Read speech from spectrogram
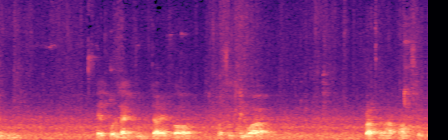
ถึงเหตุผลแรงจูงใจก็มาสุดที่ว่าปรารถนาความสุข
